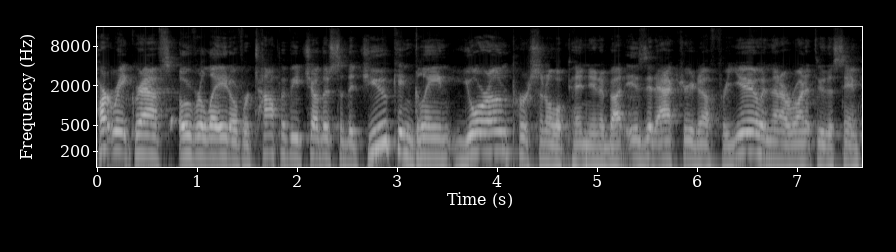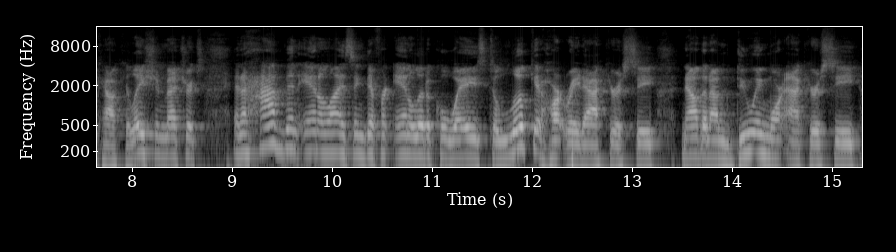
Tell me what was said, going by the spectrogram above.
heart rate graphs overlaid over top of each other so that you can glean your own personal opinion about is it accurate enough for you? And then I run it through the same calculation metrics. And I have been analyzing different analytical ways to look at heart rate accuracy now that I'm doing more accuracy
